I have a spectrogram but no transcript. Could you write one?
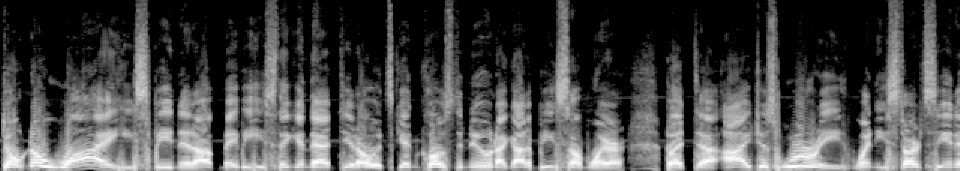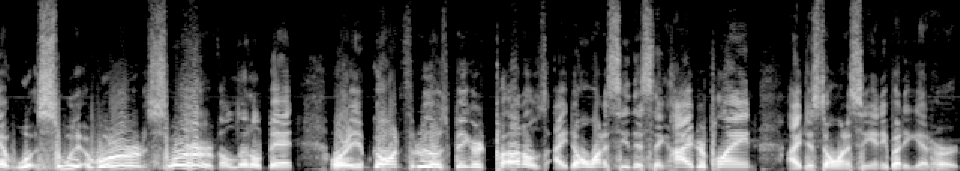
Don't know why he's speeding it up. Maybe he's thinking that, you know, it's getting close to noon, I got to be somewhere. But uh, I just worry when you start seeing it sw- swerve a little bit or him going through those bigger puddles. I don't want to see this thing hydroplane. I just don't want to see anybody get hurt.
